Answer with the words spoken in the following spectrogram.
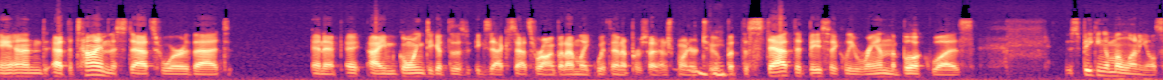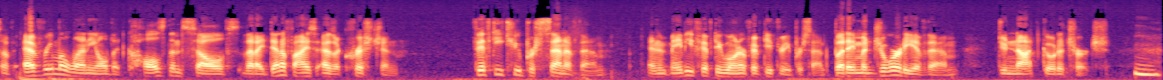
and at the time, the stats were that, and I, am going to get the exact stats wrong, but I'm like within a percentage point or two. Okay. But the stat that basically ran the book was. Speaking of millennials, of every millennial that calls themselves, that identifies as a Christian, 52% of them, and maybe 51 or 53%, but a majority of them do not go to church. Mm.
